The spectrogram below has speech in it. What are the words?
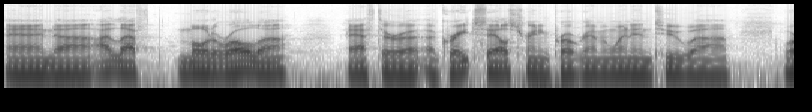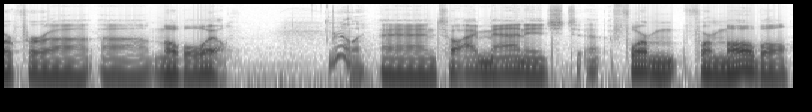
And uh, I left Motorola after a, a great sales training program and went into uh, work for uh, uh, Mobil Oil. Really? And so I managed uh, for for Mobil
